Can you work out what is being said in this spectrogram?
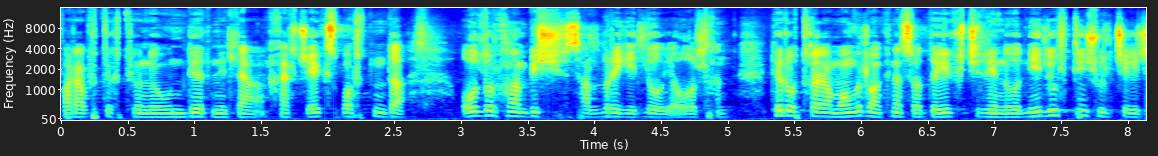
бараа бүтээгдэхүүний үн дээр нэлээд анхаарч экспортонд уулуурхаан биш салбарыг илүү явуулах нь тэр утгаараа Монгол банкнаас одоо эх жилийн нөгөө нийлүүлэлтийн шүлжээ гэж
